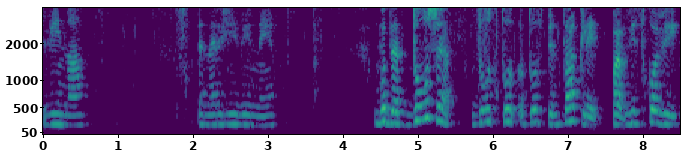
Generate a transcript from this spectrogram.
Війна, енергії війни. Буде дуже туз Пентаклі по військовій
